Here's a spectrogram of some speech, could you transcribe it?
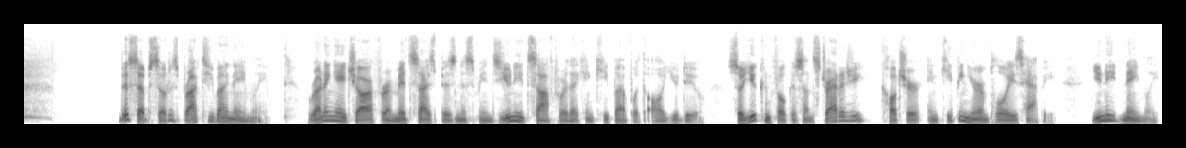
This episode is brought to you by Namely. Running HR for a mid-sized business means you need software that can keep up with all you do, so you can focus on strategy, culture, and keeping your employees happy. You need Namely,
